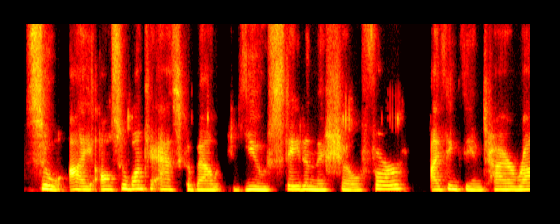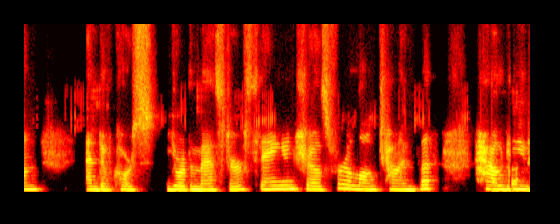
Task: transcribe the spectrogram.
So I also want to ask about you stayed in this show for I think the entire run. And of course, you're the master of staying in shows for a long time. But how do you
